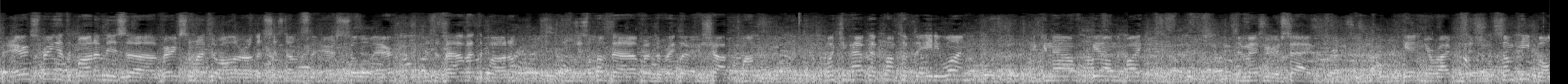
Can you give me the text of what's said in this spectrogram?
The air spring at the bottom is uh, very similar to all our other systems. The air solo air. There's a valve at the bottom. You just pump that up with a regular shock pump. Once you have that pumped up to 81, you can now get on the bike and measure your sag. Get in your ride position. Some people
